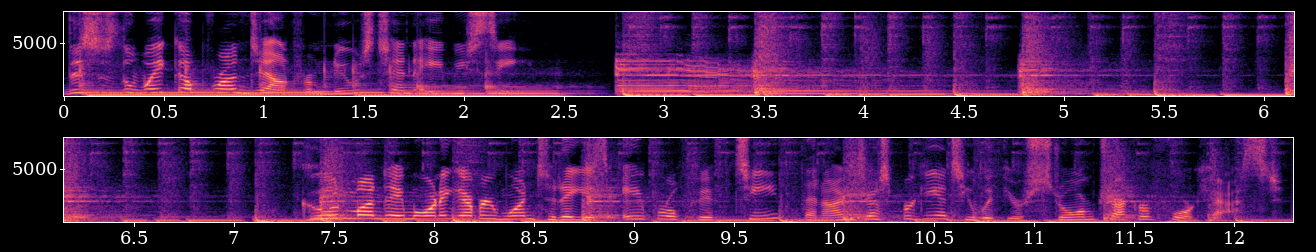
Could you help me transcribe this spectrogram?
This is the Wake Up Rundown from News 10 ABC. Good Monday morning, everyone. Today is April 15th, and I'm Jess Briganti with your Storm Tracker forecast.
